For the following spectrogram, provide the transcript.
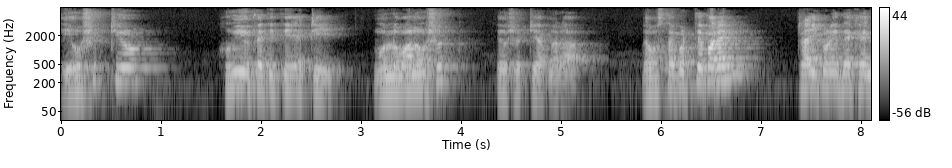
এই ওষুধটিও হোমিওপ্যাথিতে একটি মূল্যবান ওষুধ এই ওষুধটি আপনারা ব্যবস্থা করতে পারেন। ট্রাই করে দেখেন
